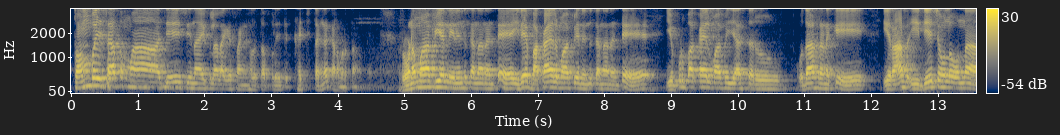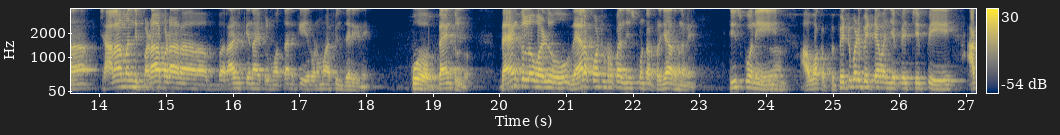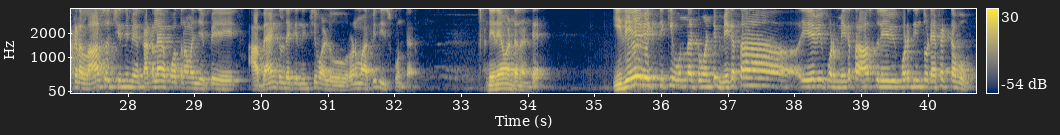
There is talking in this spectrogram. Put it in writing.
తొంభై శాతం మా జేఏసీ నాయకులు అలాగే సంఘాల తప్పులు అయితే ఖచ్చితంగా కనబడతా ఉంటాయి రుణమాఫీ అని నేను ఎందుకన్నానంటే ఇదే బకాయిల మాఫీ అని ఎందుకన్నానంటే ఎప్పుడు బకాయిలు మాఫీ చేస్తారు? ఉదాహరణకి ఈ రాష్ట్ర ఈ దేశంలో ఉన్న చాలామంది బడా బడా రా- రాజకీయ నాయకులు మొత్తానికి రుణమాఫీలు జరిగినాయి. కో బ్యాంకుల్లో. బ్యాంకుల్లో వాళ్ళు వేల కోట్ల రూపాయలు తీసుకుంటారు ప్రజాధనమే. తీసుకొని ఆ ఒక పెట్టుబడి పెట్టామని చెప్పేసి చెప్పి అక్కడ లాస్ వచ్చింది మేము కట్టలేకపోతున్నామని చెప్పి ఆ బ్యాంకుల దగ్గర నుంచి వాళ్ళు రుణమాఫీ తీసుకుంటారు. నేనేమంటానంటే ఇదే వ్యక్తికి ఉన్నటువంటి మిగతా ఏవి కూడా మిగతా ఆస్తులు ఏవి కూడా దీంతో ఎఫెక్ట్ అవ్వవు.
